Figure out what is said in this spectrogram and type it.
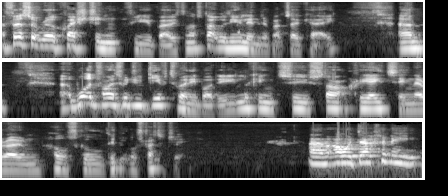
my first sort of real question for you both, and I'll start with you, Linda, if that's okay. Um, uh, what advice would you give to anybody looking to start creating their own whole school digital strategy? Um, I would definitely,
